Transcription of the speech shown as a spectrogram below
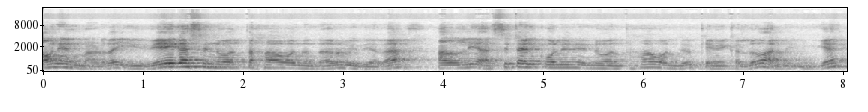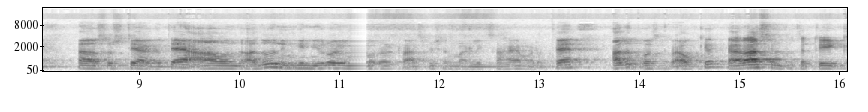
ಅವನೇನು ಮಾಡಿದ? ಈ ವೇಗಸ್ ಎನ್ನುವಂತಹ ಒಂದು ನರ್ವ್ ಇದೆಯಲ್ಲ, ಅದರಲ್ಲಿ ಅಸಿಟೈಲ್ ಕೋಲಿನ್ ಎನ್ನುವಂತಹ ಒಂದು ಕೆಮಿಕಲ್ಲು ಅಲ್ಲಿ ನಿಮಗೆ ಸೃಷ್ಟಿಯಾಗುತ್ತೆ. ಆ ಒಂದು, ಅದು ನಿಮಗೆ ನ್ಯೂರೋ ಇಮ್ಯೂರಲ್ ಟ್ರಾನ್ಸ್ಮಿಷನ್ ಮಾಡಲಿಕ್ಕೆ ಸಹಾಯ ಮಾಡುತ್ತೆ. ಅದಕ್ಕೋಸ್ಕರ ಅವಕ್ಕೆ ಪ್ಯಾರಾಸಿಂಪಥೆಟಿಕ್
